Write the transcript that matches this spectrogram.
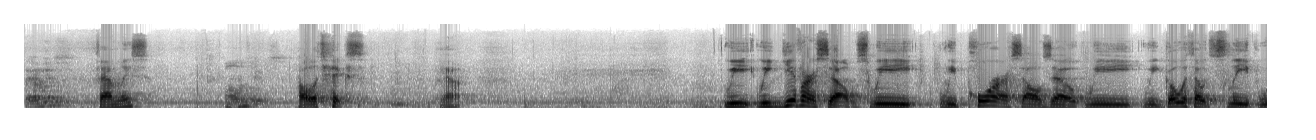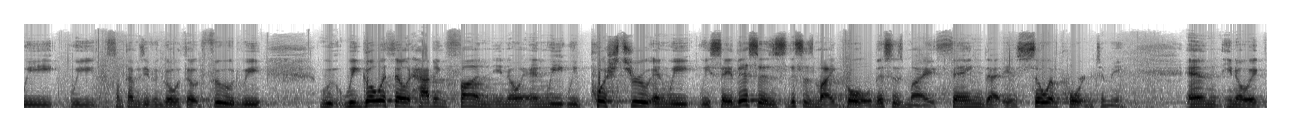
Families. Families? Politics. Mm-hmm. Politics. Yeah. We, we give ourselves, we, we pour ourselves out, we, we go without sleep, we, we sometimes even go without food, we, we, we go without having fun, you know, and we, we push through and we, we say, this is, this is my goal. This is my thing that is so important to me. And, you know, it,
